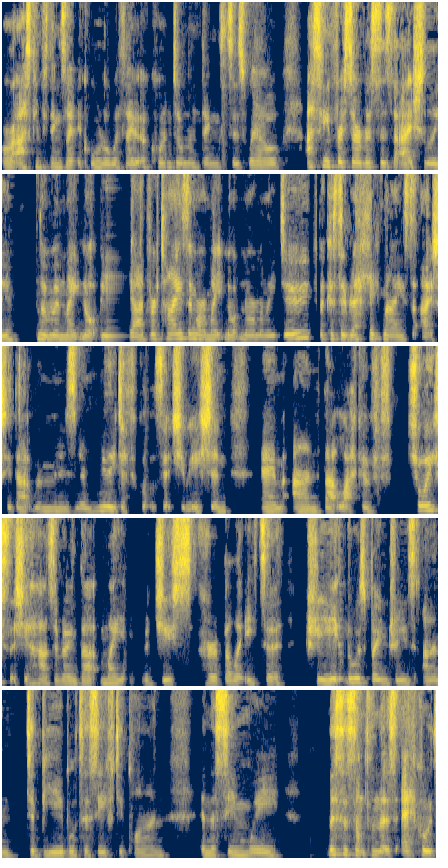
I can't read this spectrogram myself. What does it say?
or asking for things like oral without a condom and things as well. Asking for services that actually the woman might not be advertising or might not normally do because they recognise that actually that woman is in a really difficult situation um, and that lack of choice that she has around that might reduce her ability to create those boundaries and to be able to safety plan in the same way this is something that's echoed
